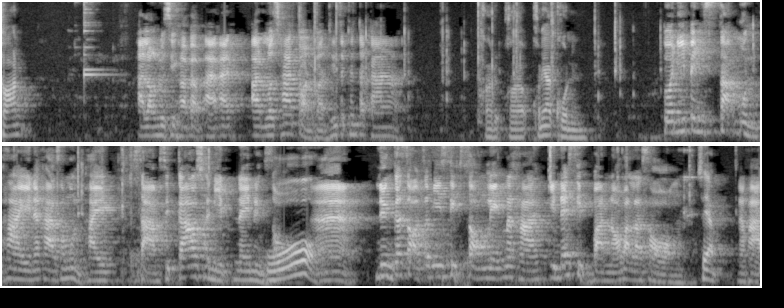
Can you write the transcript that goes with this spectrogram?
ช้อน อะลองดูสิครับแบบอะอะอะรสชาติก่อนก่อนที่จะขึ้นตะกร้า ขอขอขออนุญาตคน ตัวนี้เป็นสมุนไพรนะคะ สมุนไพร39 ชนิดในหนึ่งซโอ้องอ่าหนึ่งกระสอบจะมี10ซองเล็กนะคะ กินได้10วันเนาะวันละซองแซ่บนะคะ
